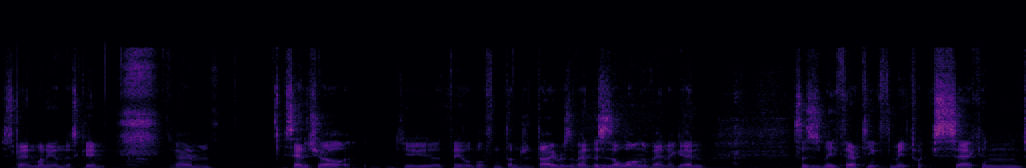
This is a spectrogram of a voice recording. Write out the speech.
spend money on this game. Um, Seneschal you available from Dungeon Divers event. This is a long event again. So this is May 13th to May 22nd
